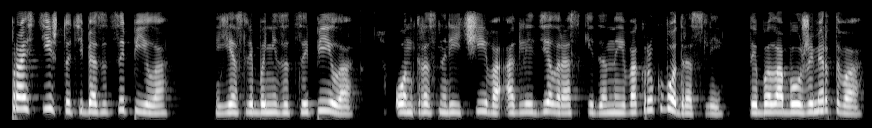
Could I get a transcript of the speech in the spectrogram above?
Прости, что тебя зацепило». Если бы не зацепило, он красноречиво оглядел раскиданные вокруг водоросли. Ты была бы уже мертва.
